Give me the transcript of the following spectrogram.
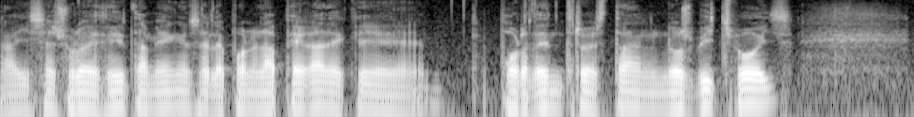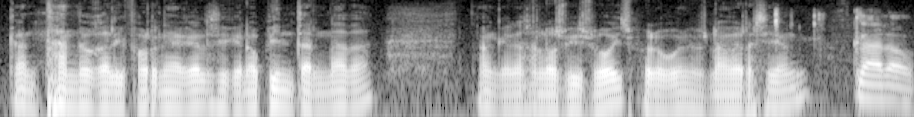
Ahí se suele decir también que se le pone la pega de que por dentro están los Beach Boys cantando California Girls y que no pintan nada aunque no son los Beast Boys, pero bueno, es una versión. Claro,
